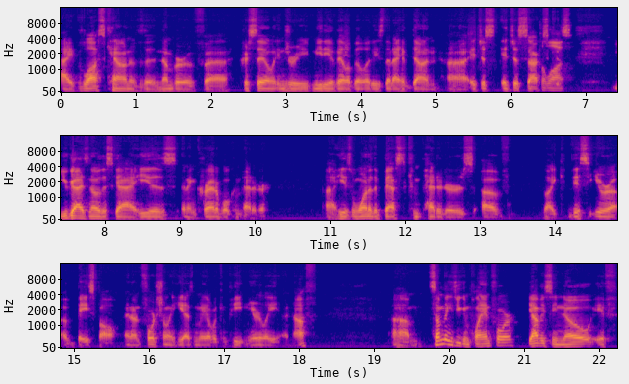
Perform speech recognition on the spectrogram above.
I've lost count of the number of uh, Chris Sale injury media availabilities that I have done. Uh, it just it just sucks. a lot. You guys know this guy. He is an incredible competitor. Uh, he is one of the best competitors of like this era of baseball. And unfortunately, he hasn't been able to compete nearly enough. Um, some things you can plan for. You obviously know if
